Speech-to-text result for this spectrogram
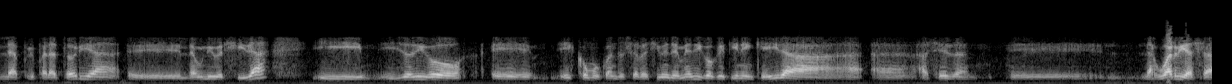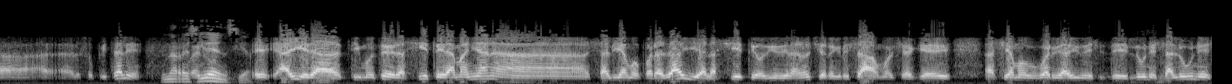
la preparatoria la universidad y, y yo digo es como cuando se reciben de médico que tienen que ir a, a, a hacer las guardias a, los hospitales. Una residencia. Eh, ahí era, Timoteo, era 7 de la mañana, salíamos para allá y a las 7 o 10 de la noche regresábamos, o sea que hacíamos guardia ahí de, lunes a lunes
